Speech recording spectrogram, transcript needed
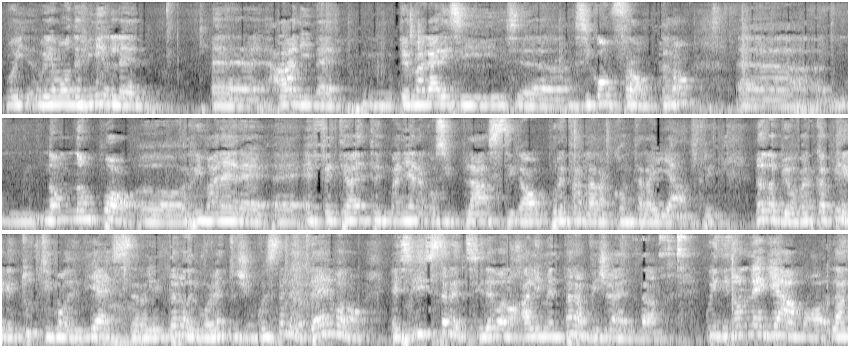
vogliamo definirle eh, anime mh, mm, che magari si, si, uh, si confrontano, eh, non, non può uh, rimanere eh, effettivamente in maniera così plastica oppure farla raccontare agli altri. Noi dobbiamo far capire che tutti i modi di essere all'interno del Movimento 5 Stelle devono esistere si devono alimentare a vicenda. Quindi non neghiamo la,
